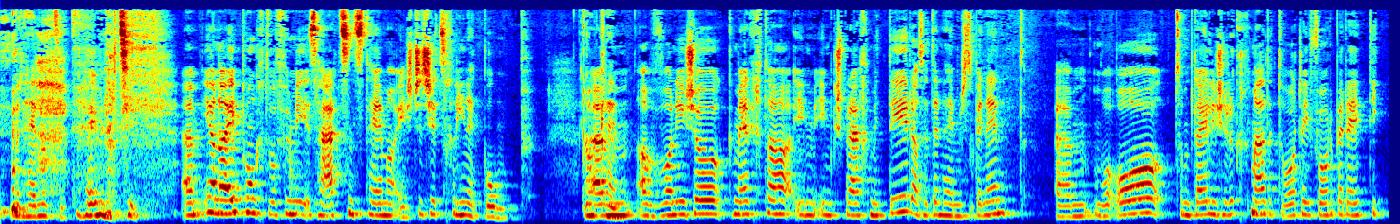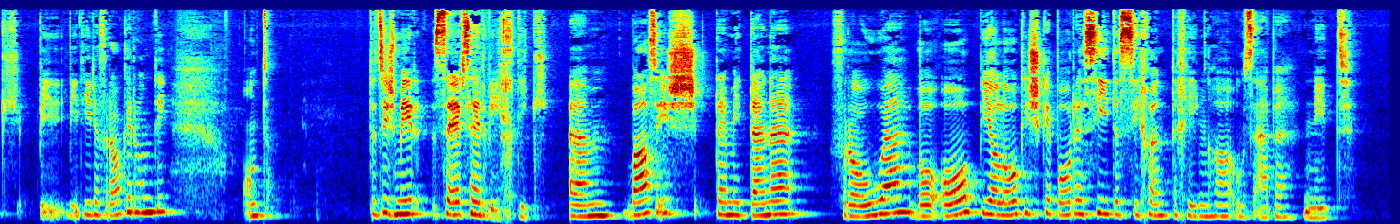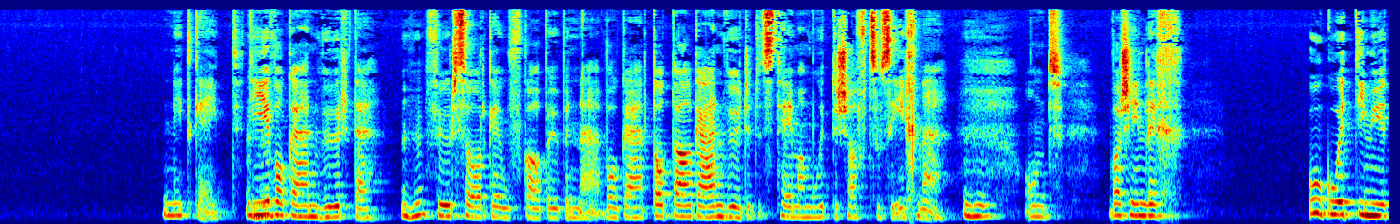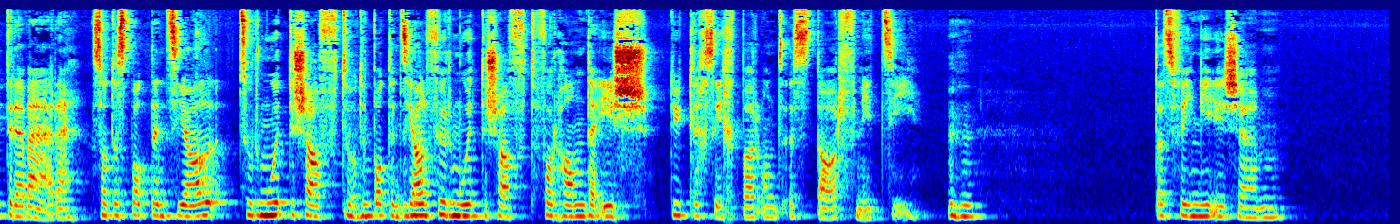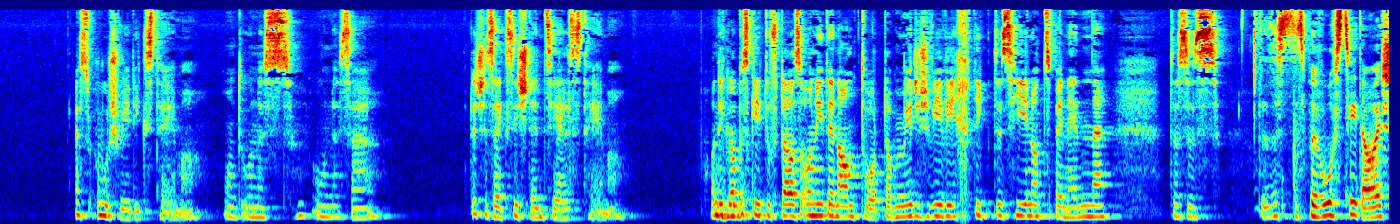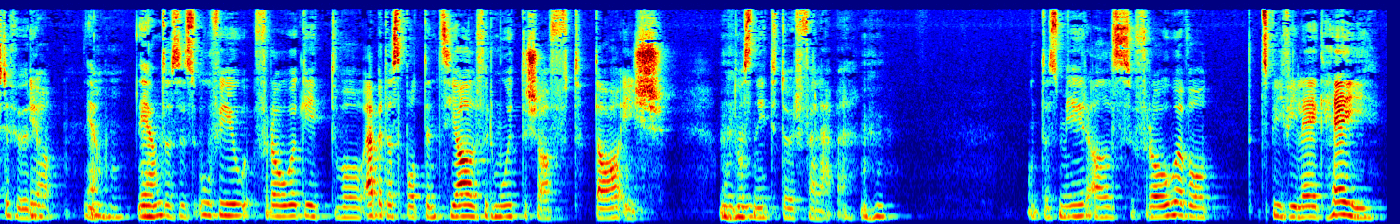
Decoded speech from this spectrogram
Wir haben noch Zeit. Da haben wir noch Zeit. Ähm, ich habe noch einen Punkt, der für mich ein Herzensthema ist. Das ist jetzt ein kleiner Gump. Okay. Ähm, aber was ich schon gemerkt habe im, im Gespräch mit dir, also dann haben wir es benannt, ähm, wo auch zum Teil ist rückgemeldet worden in Vorbereitung bei, bei deiner Fragerunde. Und das ist mir sehr, sehr wichtig. Ähm, was ist denn mit diesen Frauen, die auch biologisch geboren sind, dass sie könnten Kinder haben, aus eben nicht, nicht geht? Die, die gerne würden, Fürsorgeaufgaben übernehmen, die total gerne würden das Thema Mutterschaft zu sich nehmen. Und wahrscheinlich auch gute Mütter wären, so das Potenzial zur Mutterschaft oder Potenzial für Mutterschaft vorhanden ist, deutlich sichtbar und es darf nicht sein. Das finde ich ist ähm, ein schwieriges Thema und äh, das ist ein existenzielles Thema. Und ich glaube, es gibt auf das auch nicht eine Antwort, aber mir ist wie wichtig, das hier noch zu benennen, dass es Dass das Bewusstsein da ist dafür. ja, Ja. Mhm. Ja. Und dass es auch viele Frauen gibt, wo eben das Potenzial für Mutterschaft da ist und Mhm. was nicht dürfen leben. Und dass wir als Frauen, die das Privileg haben,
